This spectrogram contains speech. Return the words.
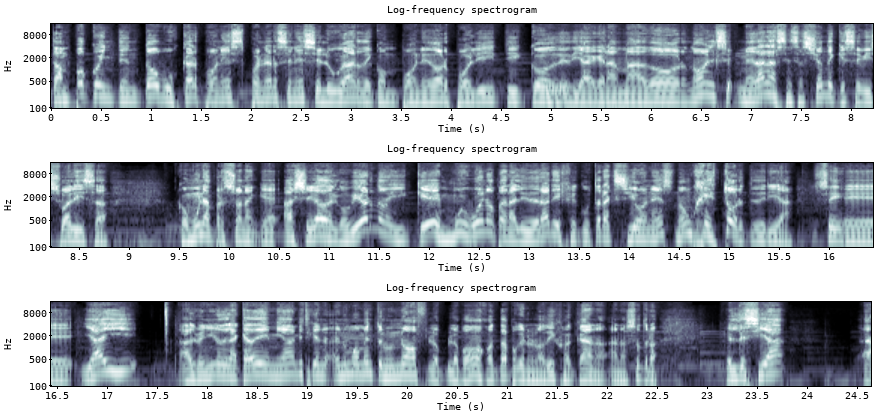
tampoco intentó buscar pones- ponerse en ese lugar de componedor político, Mm. de diagramador, ¿no? Él se- me da la sensación de que se visualiza como una persona que ha llegado al gobierno y que es muy bueno para liderar y ejecutar acciones, ¿no? Un gestor, te diría. Sí. Eh, y ahí, al venir de la academia, viste que en, en un momento en un off, lo, lo podemos contar porque nos lo dijo acá a nosotros, él decía, "Ah,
